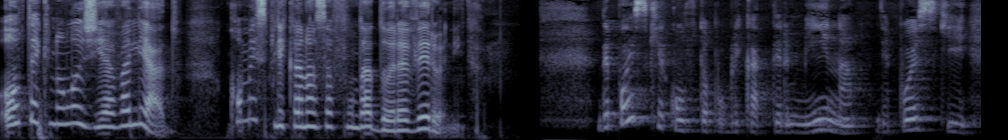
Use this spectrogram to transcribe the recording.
ou tecnologia avaliado, como explica nossa fundadora Verônica. Depois que a consulta pública termina, depois que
